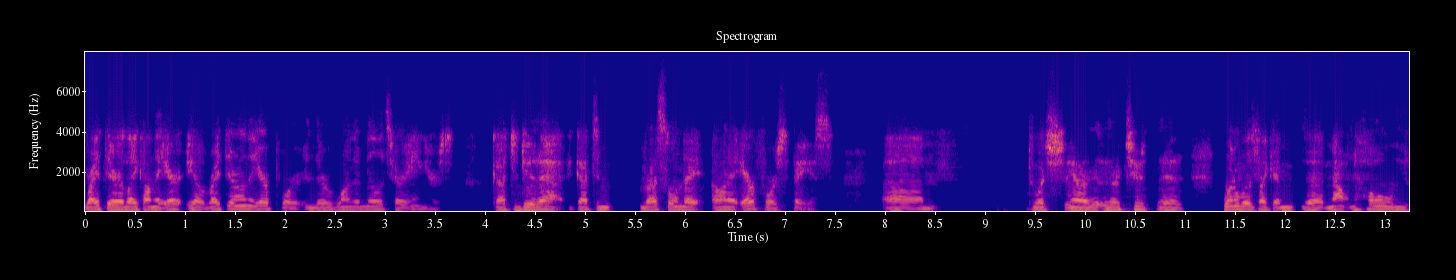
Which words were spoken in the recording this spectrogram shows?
right there, like on the air, you know, right there on the airport, and they're one of the military hangars. Got to do that. Got to wrestle on the on an Air Force base, um, which you know there are two. Uh, one was like a the Mountain Home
